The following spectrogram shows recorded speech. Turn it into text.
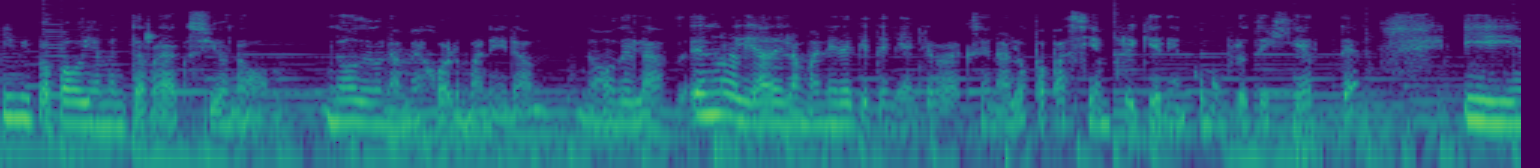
Y mi papá obviamente reaccionó no de una mejor manera, no de la, en realidad de la manera que tenía que reaccionar. Los papás siempre quieren como protegerte y,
